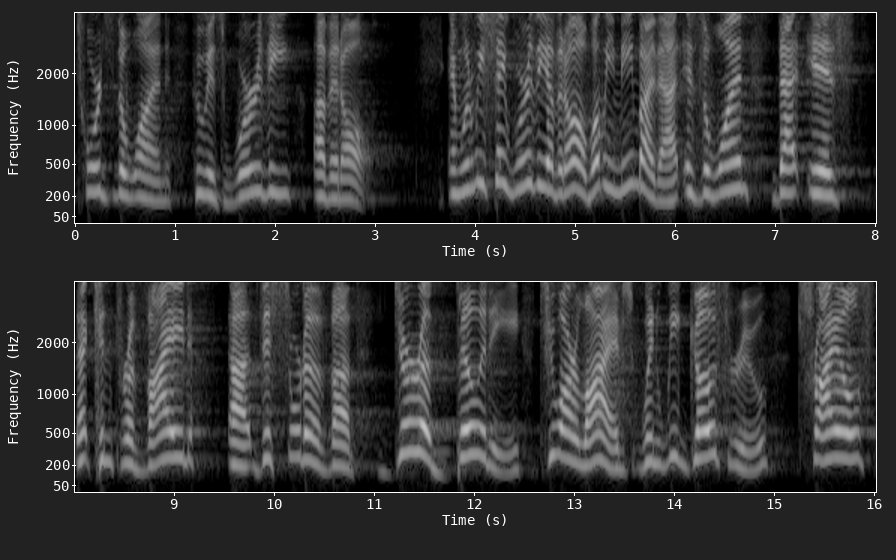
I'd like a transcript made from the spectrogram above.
towards the one who is worthy of it all. And when we say worthy of it all, what we mean by that is the one that is that can provide uh, this sort of uh, durability to our lives when we go through trials,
